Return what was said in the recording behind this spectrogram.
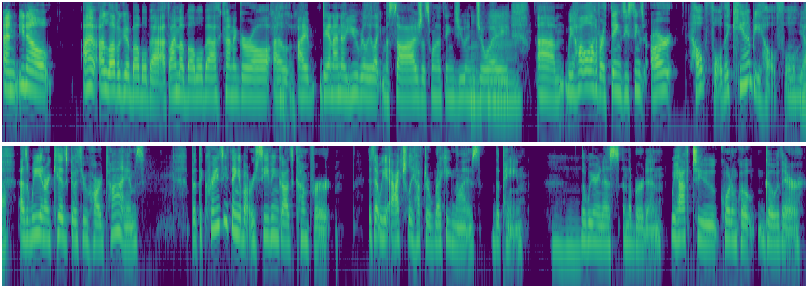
And you know, I, I love a good bubble bath. I'm a bubble bath kind of girl. I, I, Dan, I know you really like massage. That's one of the things you enjoy. Um, we all have our things. These things are helpful. They can be helpful Yeah. as we and our kids go through hard times. But the crazy thing about receiving God's comfort is that we actually have to recognize the pain, the weariness, and the burden. We have to, quote unquote, go there.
